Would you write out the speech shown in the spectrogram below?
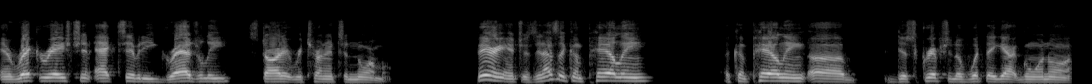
and recreation activity gradually started returning to normal. Very interesting. That's a compelling, a compelling uh, description of what they got going on.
